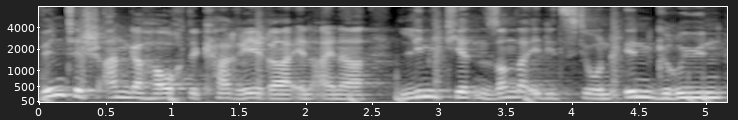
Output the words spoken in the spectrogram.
vintage angehauchte Carrera in einer limitierten Sonderedition in grün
